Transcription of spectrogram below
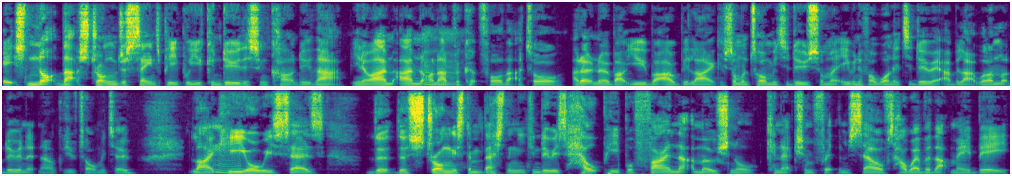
it's not that strong just saying to people you can do this and can't do that. You know, I'm I'm not mm-hmm. an advocate for that at all. I don't know about you, but I would be like, if someone told me to do something, even if I wanted to do it, I'd be like, well, I'm not doing it now because you've told me to. Like mm. he always says the the strongest and best thing you can do is help people find that emotional connection for it themselves however that may be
